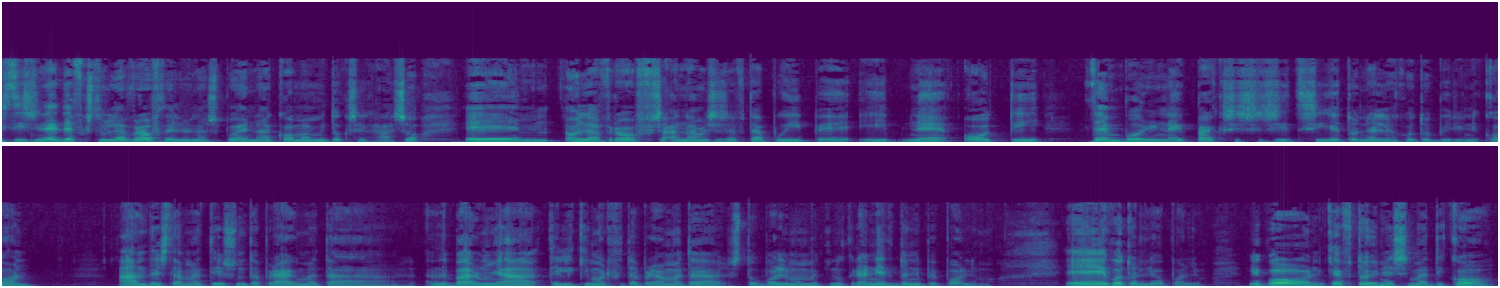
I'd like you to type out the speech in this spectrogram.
Στη συνέντευξη του Λαυρόφ θέλω να σου πω ένα ακόμα, μην το ξεχάσω. Ε, ο Λαυρόφ ανάμεσα σε αυτά που είπε, είναι ότι δεν μπορεί να υπάρξει συζήτηση για τον έλεγχο των πυρηνικών αν δεν σταματήσουν τα πράγματα, αν δεν πάρουν μια τελική μορφή τα πράγματα στον πόλεμο με την Ουκρανία. Δεν τον είπε πόλεμο. Ε, εγώ τον λέω πόλεμο. Λοιπόν, και αυτό είναι σημαντικό.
